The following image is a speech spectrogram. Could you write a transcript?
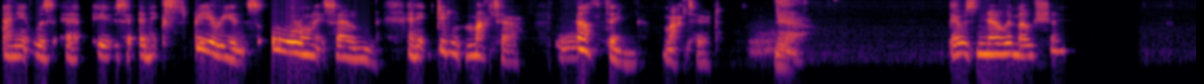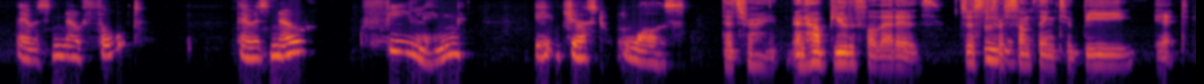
And it was, a, it was an experience all on its own. And it didn't matter. Nothing mattered. yeah There was no emotion. There was no thought. There was no feeling. It just was. that's right and how beautiful that is just for Mm. something to be it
